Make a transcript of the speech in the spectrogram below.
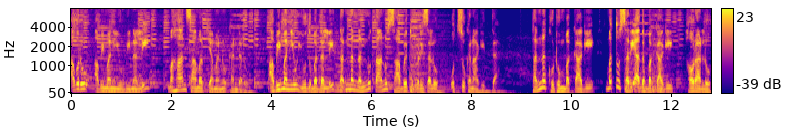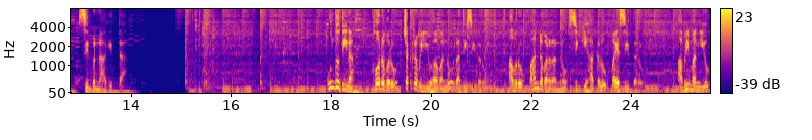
ಅವರು ಅಭಿಮನ್ಯುವಿನಲ್ಲಿ ಮಹಾನ್ ಸಾಮರ್ಥ್ಯವನ್ನು ಕಂಡರು. ಅಭಿಮನ್ಯು ಯುದ್ಧದಲ್ಲಿ ತನ್ನನ್ನು ತಾನು ಸಾಬೀತುಪಡಿಸಲು ಉತ್ಸುಕನಾಗಿದ್ದ. ತನ್ನ ಕುಟುಂಬಕ್ಕಾಗಿ ಮತ್ತು ಸರಿಯಾದಬ್ಬಕ್ಕಾಗಿ ಹೋರಾಡಲು ಸಿದ್ಧನಾಗಿದ್ದ ಒಂದು ದಿನ ಕೌರವರು ಚಕ್ರವ್ಯೂಹವನ್ನು ರಚಿಸಿದರು. ಅವರು ಪಾಂಡವರನ್ನು ಸಿಕ್ಕಿ ಹಾಕಲು ಬಯಸಿದ್ದರು. ಅಭಿಮನ್ಯು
